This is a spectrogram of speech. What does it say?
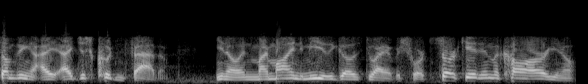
something I, I just couldn't fathom. You know, and my mind immediately goes, do I have a short circuit in the car? You know,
